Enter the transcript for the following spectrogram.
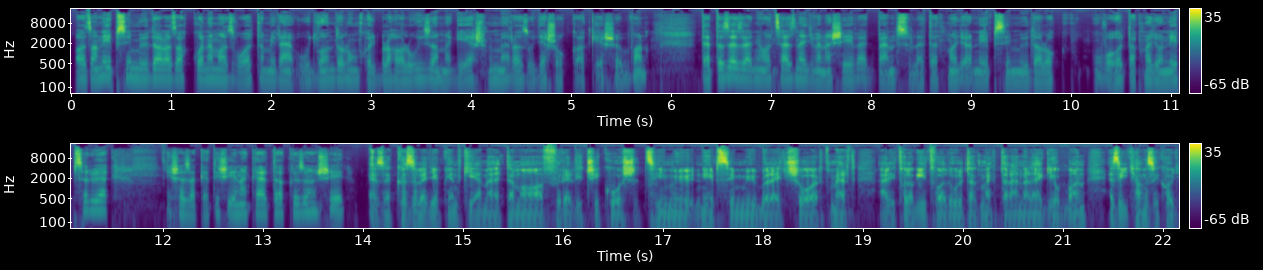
Az a népszínmű dal az akkor nem az volt, amire úgy gondolunk, hogy Blaha Luisa, meg ilyesmi, mert az ugye sokkal később van. Tehát az 1840-es években született magyar népszínmű dalok voltak nagyon népszerűek, és ezeket is énekelte a közönség. Ezek közül egyébként kiemeltem a Füredi Csikós című népszínműből egy sort, mert állítólag itt vadultak meg talán a legjobban. Ez így hangzik, hogy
